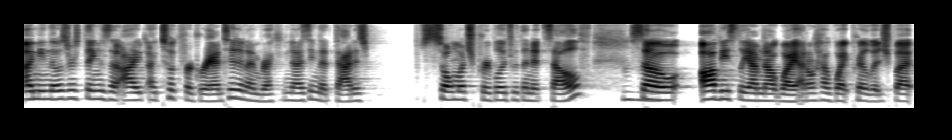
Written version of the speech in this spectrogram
i mean those are things that i, I took for granted and i'm recognizing that that is so much privilege within itself mm-hmm. so obviously i'm not white i don't have white privilege but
